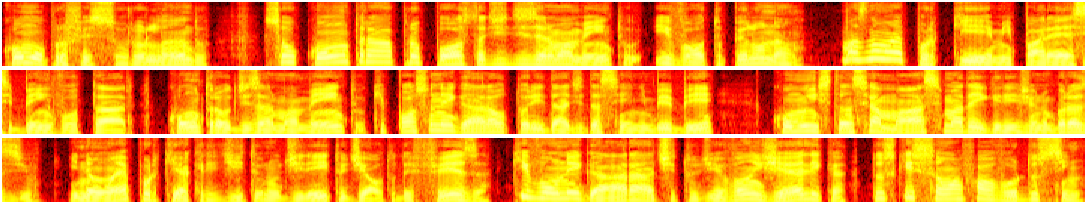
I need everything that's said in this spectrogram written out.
como o professor Orlando, sou contra a proposta de desarmamento e voto pelo não. Mas não é porque me parece bem votar contra o desarmamento que posso negar a autoridade da CNBB como instância máxima da Igreja no Brasil. E não é porque acredito no direito de autodefesa que vou negar a atitude evangélica dos que são a favor do sim.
